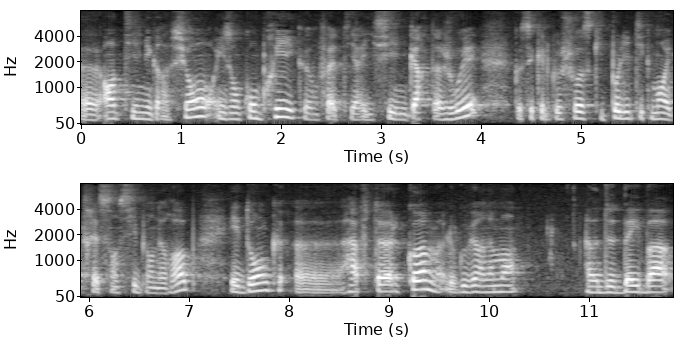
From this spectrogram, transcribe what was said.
euh, anti-immigration. Ils ont compris qu'en fait, il y a ici une carte à jouer, que c'est quelque chose qui politiquement est très sensible en Europe. Et donc, euh, Haftar, comme le gouvernement euh, de Beiba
